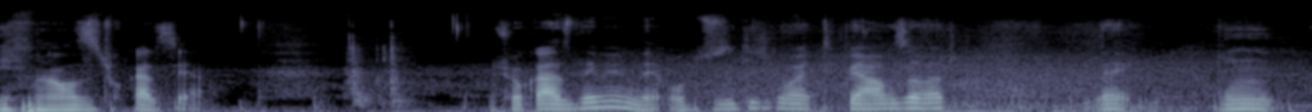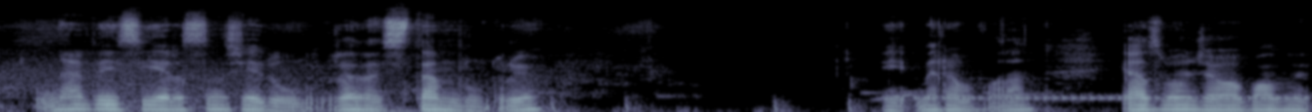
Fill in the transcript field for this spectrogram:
benim hafıza çok az ya. Çok az demeyeyim de 32 GB'lık bir hafıza var ve bunun neredeyse yarısını şey dolduruyor. Zaten sistem dolduruyor. E, merhaba falan. Yaz boyunca hava bal ve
